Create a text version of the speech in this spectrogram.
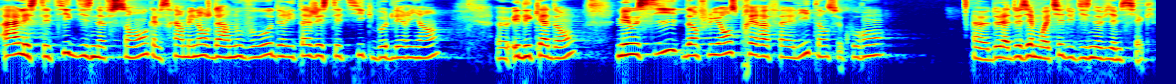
à l'esthétique 1900, qu'elle serait un mélange d'art nouveau, d'héritage esthétique baudelairien euh, et décadent, mais aussi d'influence pré-raphaélite, hein, ce courant de la deuxième moitié du 19e siècle.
